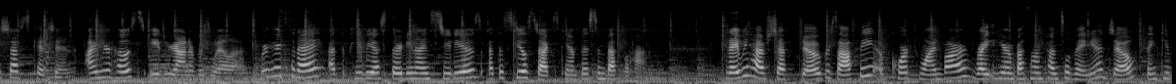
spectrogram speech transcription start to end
to Chef's Kitchen. I'm your host, Adriana Brizuela. We're here today at the PBS 39 studios at the Steel Stacks campus in Bethlehem. Today we have Chef Joe Grisafi of Corked Wine Bar right here in Bethlehem, Pennsylvania. Joe, thank you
